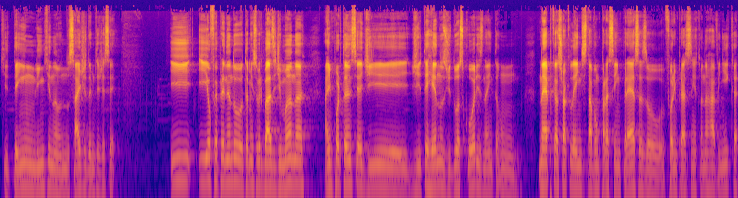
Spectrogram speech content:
que tem um link no, no site do MTGC. E, e eu fui aprendendo também sobre base de mana a importância de, de terrenos de duas cores, né? Então, na época as Shocklands estavam para ser impressas ou foram impressas em retorno à Ravnica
